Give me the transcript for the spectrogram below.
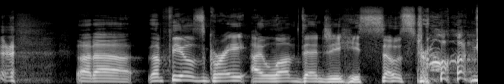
head. But uh that feels great. I love Denji. He's so strong.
